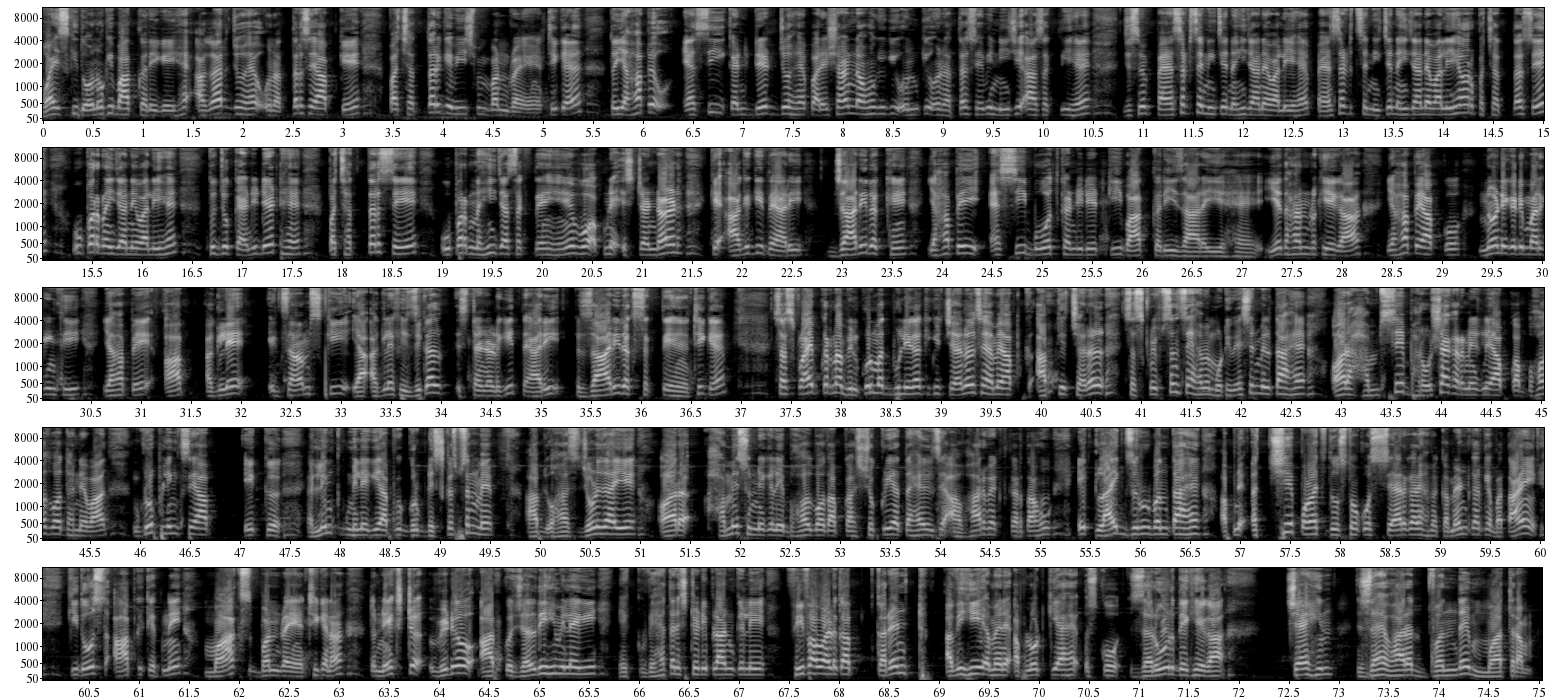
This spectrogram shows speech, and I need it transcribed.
बॉयज़ की दोनों की बात करी गई है। अगर जो है उनहत्तर से आपके पचहत्तर के बीच में बन रहे हैं, ठीक है? तो यहाँ पे ऐसी कैंडिडेट जो है परेशान ना हो क्योंकि उनकी उनहत्तर से भी नीचे आ सकती है, जिसमें पैंसठ से नीचे नहीं जाने वाली है। पैंसठ से नीचे नहीं जाने वाली है और पचहत्तर से ऊपर नहीं जाने वाली है। तो जो कैंडिडेट हैं, पचहत्तर से ऊपर नहीं जा सकते हैं, वो अपने स्टैंडर्ड के आगे की तैयारी जारी रखें। यहाँ पे ऐसी बोथ कैंडिडेट की बात करी जा रही है। ये ध्यान रखिएगा, यहाँ पे आपको नो नेगेटिव मार्किंग थी, यहाँ पे आप अगले एग्ज़ाम्स की या अगले फ़िज़िकल स्टैंडर्ड की तैयारी जारी रख सकते हैं, ठीक है? सब्सक्राइब करना बिल्कुल मत भूलिएगा, क्योंकि चैनल से हमें आप, आपके चैनल सब्सक्रिप्शन से हमें मोटिवेशन मिलता है, और हमसे भरोसा करने के लिए आपका बहुत बहुत धन्यवाद। ग्रुप लिंक से आप एक लिंक मिलेगी आपको ग्रुप डिस्क्रिप्शन में। आप वहाँ से जुड़ जाइए और हमें सुनने के लिए बहुत बहुत आपका शुक्रिया। तहल से आभार व्यक्त करता हूँ। एक लाइक ज़रूर बनता है। अपने अच्छे पाँच दोस्तों को शेयर करें, हमें कमेंट करके बताएँ कि दोस्त आपके कितने मार्क्स बन रहे हैं, ठीक है ना? तो नेक्स्ट वीडियो आपको जल्दी ही मिलेगी एक बेहतर स्टडी प्लान के लिए। फीफा वर्ल्ड कप करंट अभी ही मैंने अपलोड किया है, उसको ज़रूर देखिएगा। जय हिंद, जय भारत, वंदे मातरम।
